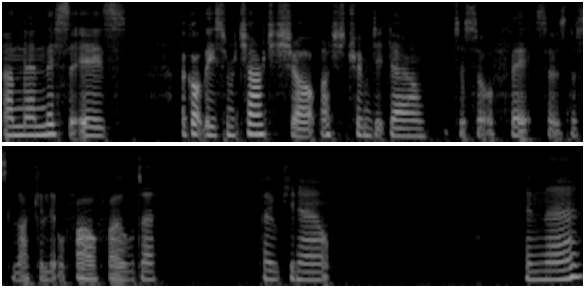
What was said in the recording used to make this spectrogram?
and then this is I got these from a charity shop. I just trimmed it down to sort of fit. So it's just like a little file folder poking out in there.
